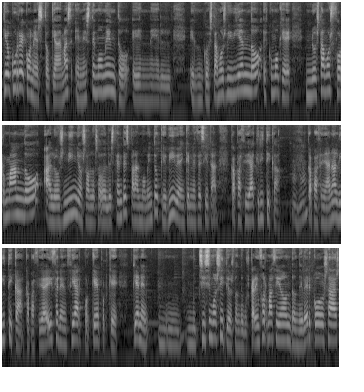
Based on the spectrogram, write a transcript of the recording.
¿Qué ocurre con esto? Que además en este momento en el, en que estamos viviendo es como que no estamos formando a los niños o a los adolescentes para el momento que viven, que necesitan capacidad crítica, capacidad analítica, capacidad de diferenciar. ¿Por qué? Porque tienen muchísimos sitios donde buscar información, donde ver cosas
